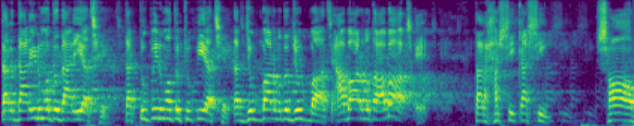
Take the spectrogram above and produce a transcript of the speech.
তার দাড়ির মতো দাড়ি আছে, তার টুপির মতো টুপি আছে, তার জুব্বার মতো জুব্বা আছে, আবার মতো আবা আছে। তার হাসি কাশি, সব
